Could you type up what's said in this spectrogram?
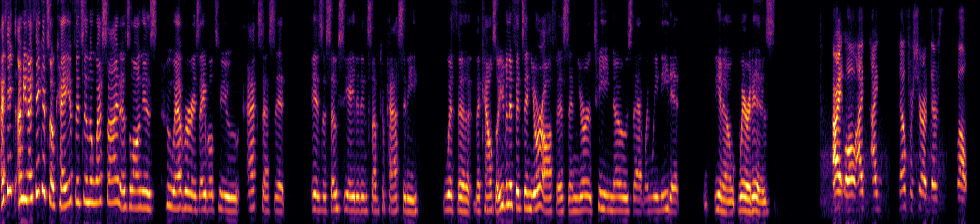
I think, I mean, I think it's okay if it's in the west side, as long as whoever is able to access it is associated in some capacity with the, the council, even if it's in your office and your team knows that when we need it, you know, where it is. All right, well, I, I know for sure there's, well,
